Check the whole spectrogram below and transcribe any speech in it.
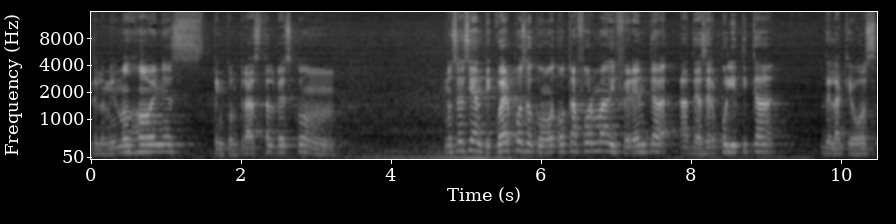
de los mismos jóvenes te encontrás tal vez con no sé si anticuerpos o con otra forma diferente a- a- de hacer política de la que vos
